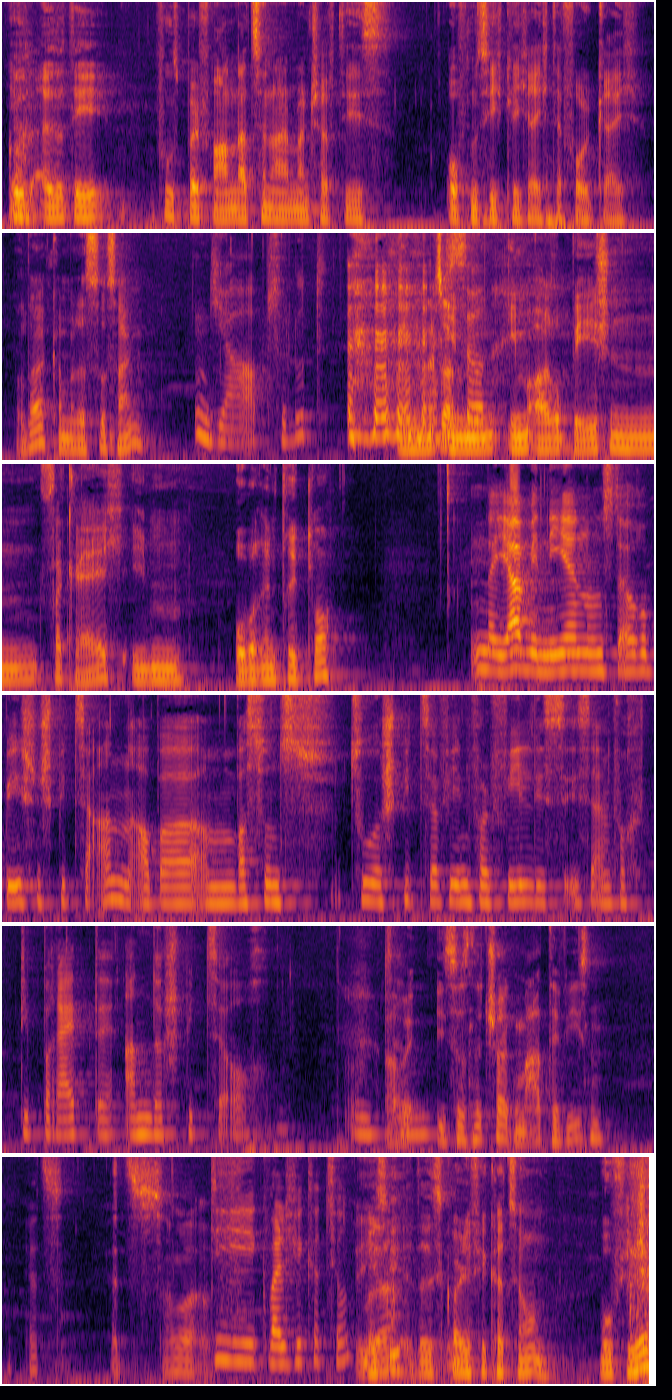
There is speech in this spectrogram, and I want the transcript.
Gut, ja. also die Fußballfrauen-Nationalmannschaft ist offensichtlich recht erfolgreich, oder? Kann man das so sagen? Ja, absolut. Im, also im, Im, europäischen Vergleich, im oberen Drittel? Naja, wir nähern uns der europäischen Spitze an, aber ähm, was uns zur Spitze auf jeden Fall fehlt, ist, ist einfach die Breite an der Spitze auch. Und, aber ähm, ist das nicht schon Mate Wiesen jetzt? jetzt haben wir die Qualifikation? Ja. Das ist Qualifikation. Wofür?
